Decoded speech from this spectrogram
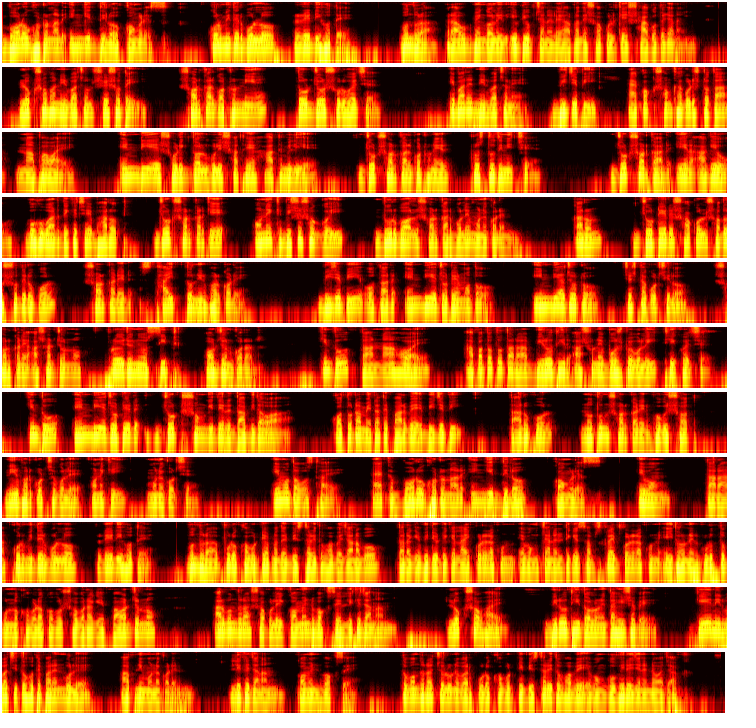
বড় ঘটনার ইঙ্গিত দিল কংগ্রেস। কর্মীদের বলল, রেডি হতে। বন্ধুরা প্রাউড বেঙ্গলির ইউটিউব চ্যানেলে আপনাদের সকলকে স্বাগত জানাই। লোকসভা নির্বাচন শেষ হতেই সরকার গঠন নিয়ে তোড়জোড় শুরু হয়েছে। এবারের নির্বাচনে বিজেপি একক সংখ্যাগরিষ্ঠতা না পাওয়ায় এনডিএ শরিক দলগুলির সাথে হাত মিলিয়ে জোট সরকার গঠনের প্রস্তুতি নিচ্ছে। জোট সরকার এর আগেও বহুবার দেখেছে ভারত। জোট সরকারকে অনেক বিশেষজ্ঞই দুর্বল সরকার বলে মনে করেন। কারণ জোটের সকল সদস্যদের উপর সরকারের স্থায়িত্ব নির্ভর করে। বিজেপি ও তার এনডিএ জোটের মতো ইন্ডিয়া জোটও চেষ্টা করছিল সরকারে আসার জন্য প্রয়োজনীয় সিট অর্জন করার। কিন্তু তা না হওয়ায় আপাতত তারা বিরোধীর আসনে বসবে বলেই ঠিক হয়েছে। কিন্তু এনডিএ জোটের জোট সঙ্গীদের দাবি দেওয়া কতটা মেটাতে পারবে বিজেপি? তার উপর নতুন সরকারের ভবিষ্যৎ নির্ভর করছে বলে অনেকেই মনে করছে। এমত অবস্থায় এক বড় ঘটনার ইঙ্গিত দিল কংগ্রেস এবং তারা কর্মীদের বলল, রেডি হতে। বন্ধুরা, পুরো খবরটি আপনাদের বিস্তারিতভাবে জানাব। তার আগে ভিডিওটিকে লাইক করে রাখুন এবং চ্যানেলটিকে সাবস্ক্রাইব করে রাখুন। এই ধরনের গুরুত্বপূর্ণ খবরাখবর সবার আগে পাওয়ার জন্য। আর বন্ধুরা, সকলেই কমেন্ট বক্সে লিখে জানান, লোকসভায় বিরোধী দলনেতা হিসেবে কে নির্বাচিত হতে পারেন বলে আপনি মনে করেন? লিখে জানান কমেন্ট বক্সে তো বন্ধুরা, চলুন এবার পুরো খবরটি বিস্তারিতভাবে এবং গভীরে জেনে নেওয়া যাক।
